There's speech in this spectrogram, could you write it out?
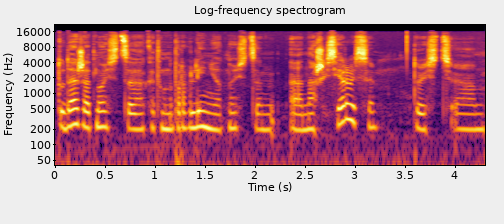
Туда же относится, к этому направлению относятся э, наши сервисы, то есть э,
